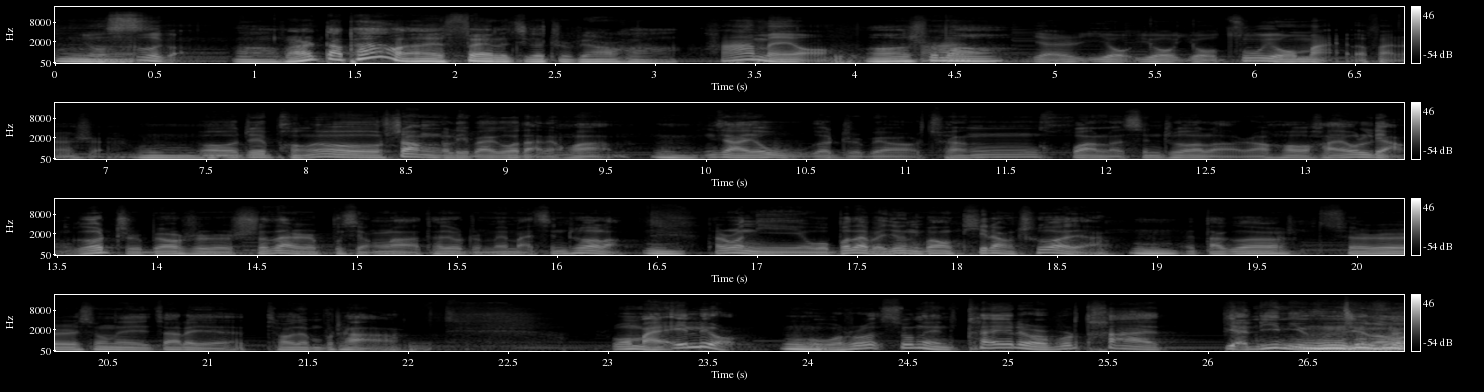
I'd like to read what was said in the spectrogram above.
嗯。有四个，啊，反正大潘好像也废了几个指标哈他没有，啊，是吗？也是有有有租有买的，反正是。嗯我这朋友上个礼拜给我打电话，嗯名下有五个指标，全换了新车了，然后还有两个指标是实在是不行了，他就准备买新车了。嗯他说你我不在北京，你帮我提辆车去。嗯哎大哥确实兄弟家里条件不差啊，说我买 A 六、嗯我说兄弟你开 A 六不是太贬低你自己了吗？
